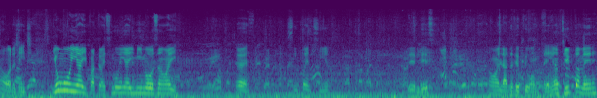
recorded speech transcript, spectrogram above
Na hora, gente. E o moinho aí, patrão? Esse moinho aí, mimosão aí. É. Cinquentinha. Beleza. Dá uma olhada ver o que o homem tem. Antigo também, né?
